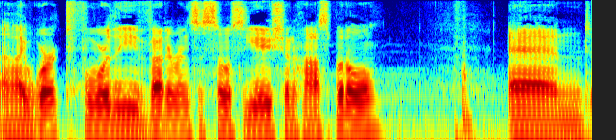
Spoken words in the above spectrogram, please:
I worked for the Veterans Association Hospital, and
